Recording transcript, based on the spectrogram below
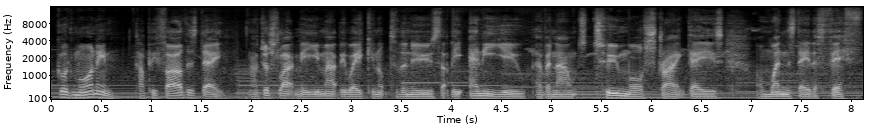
Good morning. Happy Father's Day. Now, just like me, you might be waking up to the news that the NEU have announced two more strike days on Wednesday the 5th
